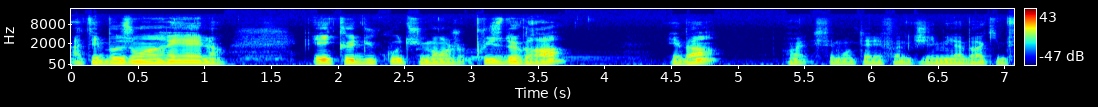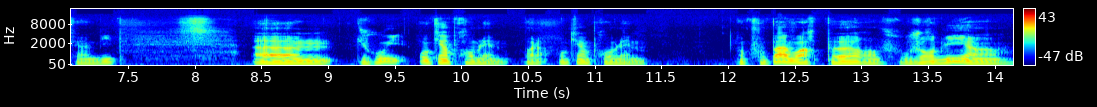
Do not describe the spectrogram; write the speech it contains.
à tes besoins réels, et que du coup tu manges plus de gras, eh ben, c'est mon téléphone que j'ai mis là-bas qui me fait un bip. Euh, du coup, aucun problème. Voilà, aucun problème. Donc faut pas avoir peur. Aujourd'hui, hein,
